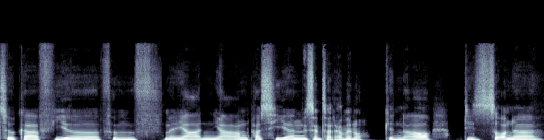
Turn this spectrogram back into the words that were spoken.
circa vier, fünf Milliarden Jahren passieren. Bisschen Zeit haben wir noch. Genau. Die Sonne,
